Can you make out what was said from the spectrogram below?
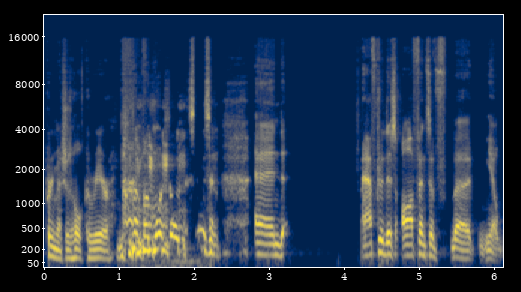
pretty much his whole career, but more so this season. And after this offensive, uh, you know,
